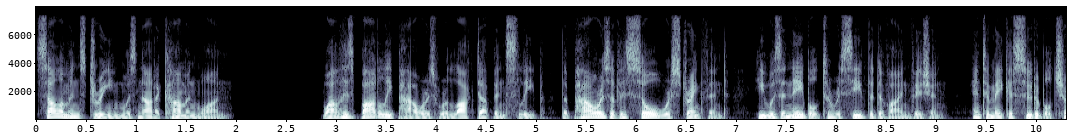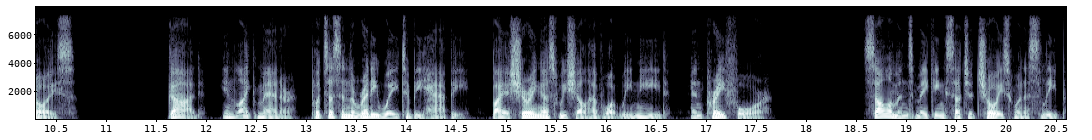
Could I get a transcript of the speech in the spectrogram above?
Solomon's dream was not a common one. While his bodily powers were locked up in sleep, the powers of his soul were strengthened, he was enabled to receive the divine vision, and to make a suitable choice. God, in like manner, puts us in the ready way to be happy, by assuring us we shall have what we need, and pray for. Solomon's making such a choice when asleep,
